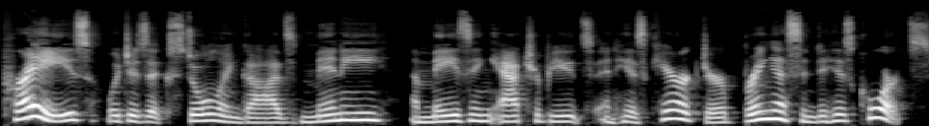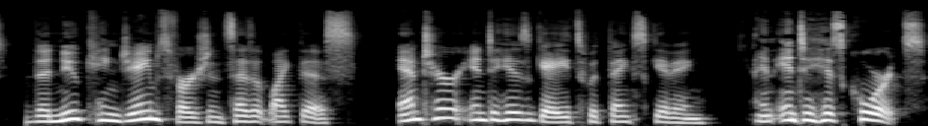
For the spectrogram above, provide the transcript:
Praise, which is extolling God's many amazing attributes and his character, bring us into his courts. The New King James Version says it like this Enter into his gates with thanksgiving, and into his courts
